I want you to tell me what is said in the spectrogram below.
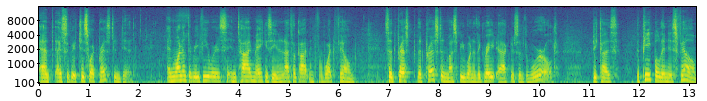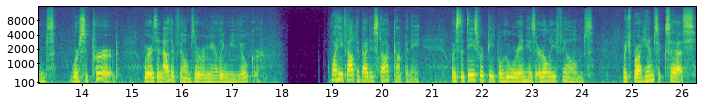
and as, which is what Preston did. And one of the reviewers in Time magazine, and I've forgotten for what film, said Prest that Preston must be one of the great actors of the world because the people in his films were superb, whereas in other films they were merely mediocre. What he felt about his stock company was that these were people who were in his early films, which brought him success,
